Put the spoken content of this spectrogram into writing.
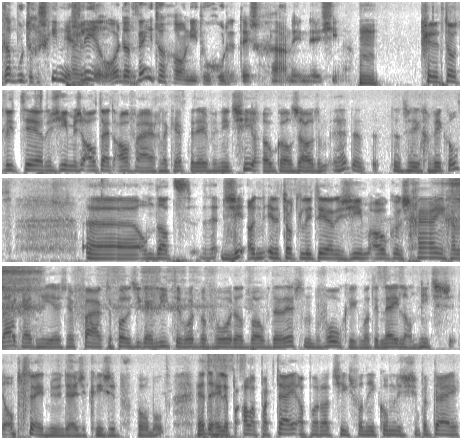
dat moet de geschiedenis leren hoor. Dat weten we gewoon niet hoe goed het is gegaan in eh, China. Ik vind het totalitair regime is altijd af eigenlijk, hè, per definitie. Ook al zou het, hè, dat, dat is ingewikkeld. Uh, omdat in het totalitaire regime ook een schijngelijkheid heerst. En vaak de politieke elite wordt bevoordeeld boven de rest van de bevolking. Wat in Nederland niet optreedt nu in deze crisis bijvoorbeeld. de hele, alle partijapparaties van die communistische partij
